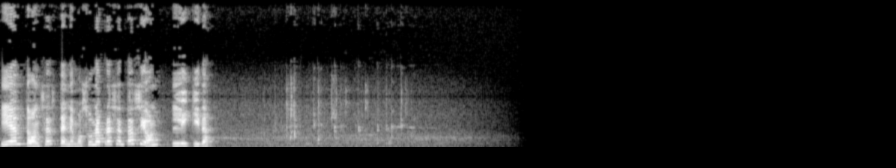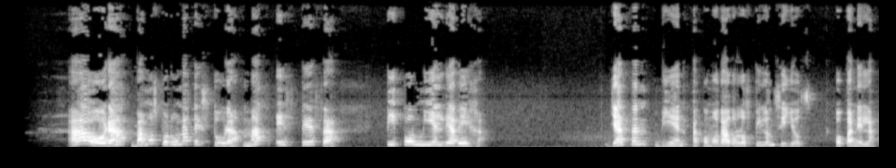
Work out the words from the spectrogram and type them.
Y entonces tenemos una presentación líquida. Ahora vamos por una textura más espesa, tipo miel de abeja. Ya están bien acomodados los piloncillos o panela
